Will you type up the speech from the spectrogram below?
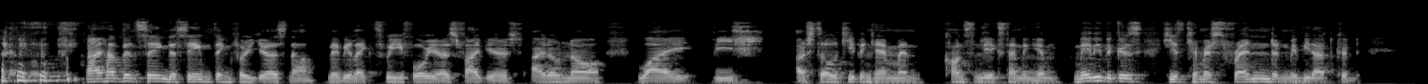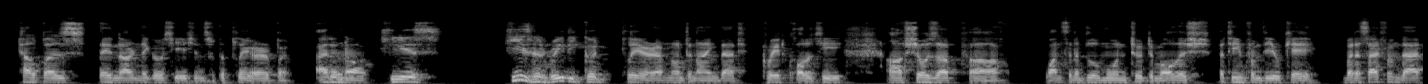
I have been saying the same thing for years now, maybe like three, four years, five years. I don't know why we are still keeping him and constantly extending him. Maybe because he is Kimmich's friend and maybe that could help us in our negotiations with the player, but I don't know. He is he's a really good player. I'm not denying that. Great quality. Uh, shows up uh, once in a blue moon to demolish a team from the UK. But aside from that,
